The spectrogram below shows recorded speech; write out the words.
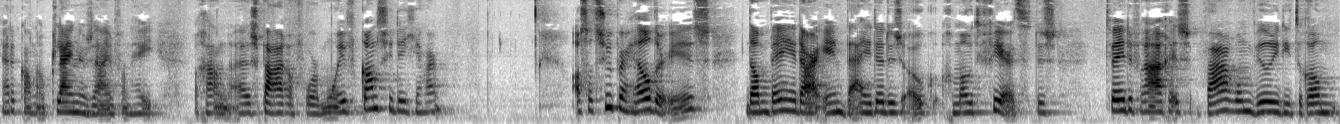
ja, dat kan ook kleiner zijn van hey, we gaan uh, sparen voor een mooie vakantie dit jaar. Als dat super helder is, dan ben je daarin beide dus ook gemotiveerd. Dus tweede vraag is: waarom wil je die droom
